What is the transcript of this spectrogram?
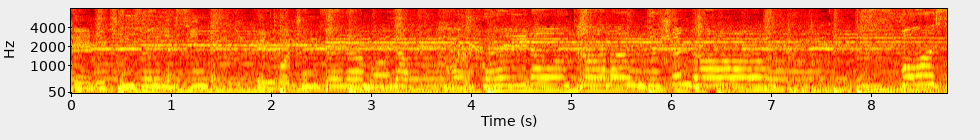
给你纯粹的心，给我纯粹的模样，还回到他们的身旁。我希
